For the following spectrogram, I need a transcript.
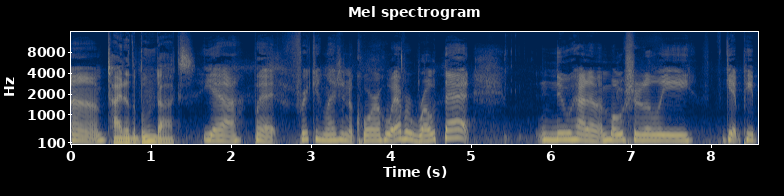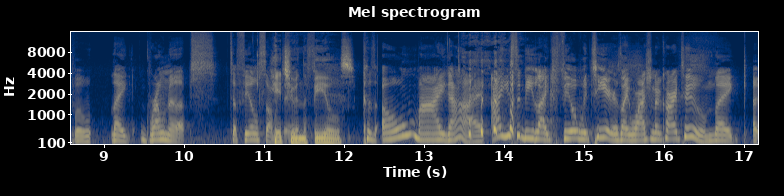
Um, tied to the Boondocks. yeah, but freaking Legend of Korra, whoever wrote that knew how to emotionally get people like grown ups to feel something. Hit you in the feels. Cause oh my god, I used to be like filled with tears, like watching a cartoon. Like, uh,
